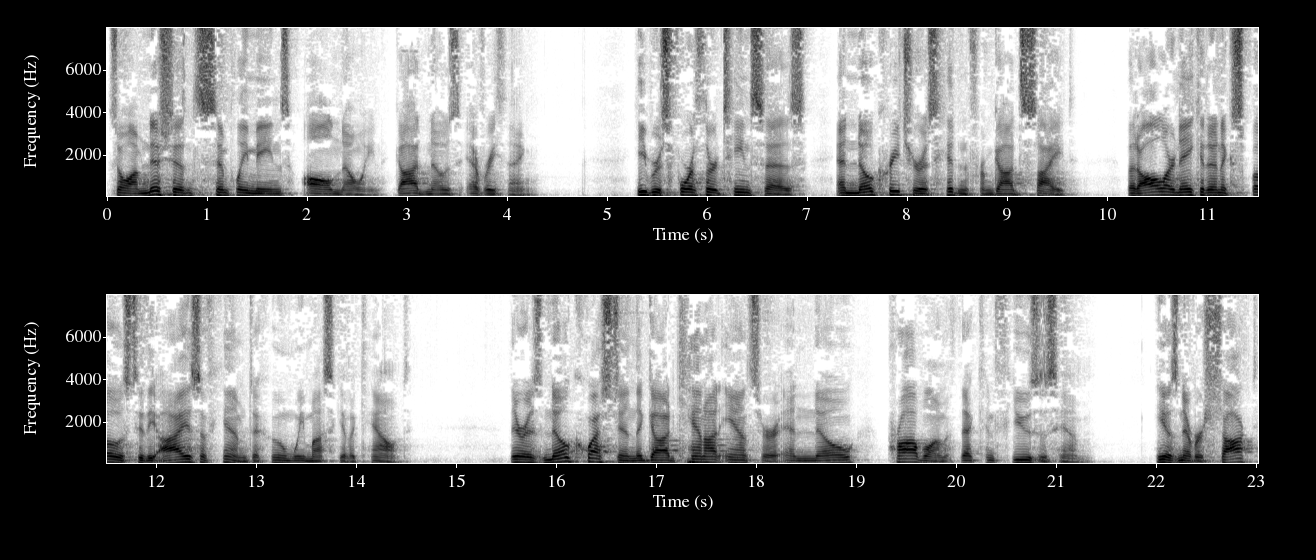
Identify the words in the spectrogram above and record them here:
So omniscience simply means all knowing. God knows everything. Hebrews 4:13 says, "And no creature is hidden from God's sight." but all are naked and exposed to the eyes of him to whom we must give account. There is no question that God cannot answer and no problem that confuses him. He is never shocked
